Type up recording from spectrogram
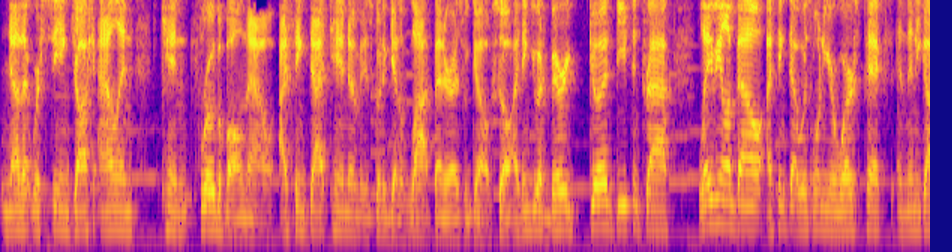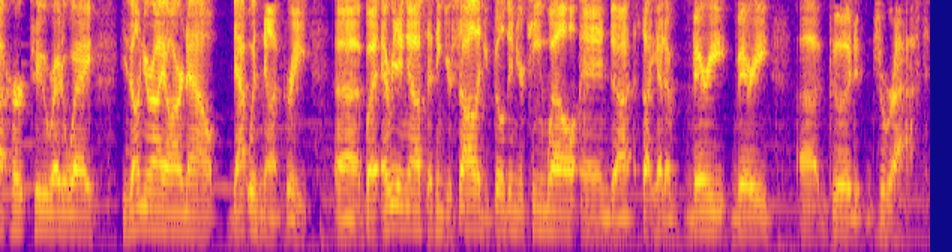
now that we're seeing Josh Allen can throw the ball now. I think that tandem is going to get a lot better as we go. So I think you had a very good, decent draft. Le'Veon Bell, I think that was one of your worst picks, and then he got hurt too right away. He's on your IR now. That was not great. Uh, but everything else, I think you're solid. You filled in your team well, and uh, I thought you had a very, very uh, good draft.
